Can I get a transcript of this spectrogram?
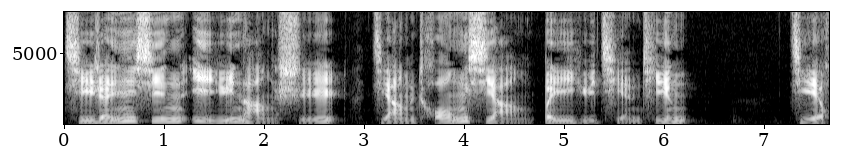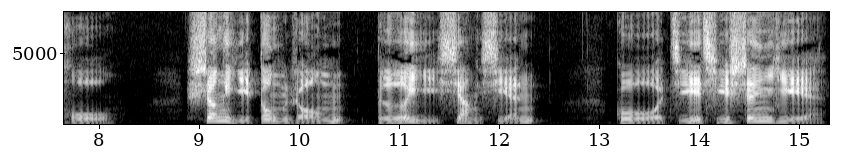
岂人心异于囊时，将重响悲于前听。嗟乎！声以动容，德以向贤，故竭其身也，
